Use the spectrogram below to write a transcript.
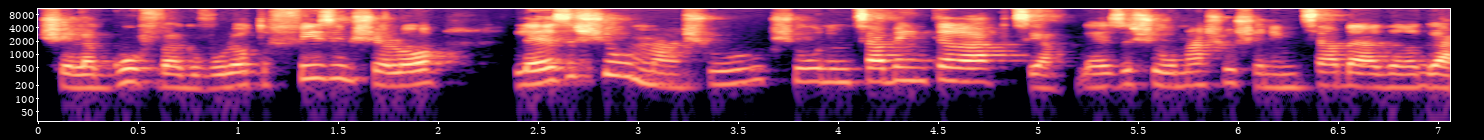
של הגוף והגבולות הפיזיים שלו, לאיזשהו משהו שהוא נמצא באינטראקציה, לאיזשהו משהו שנמצא בהדרגה.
